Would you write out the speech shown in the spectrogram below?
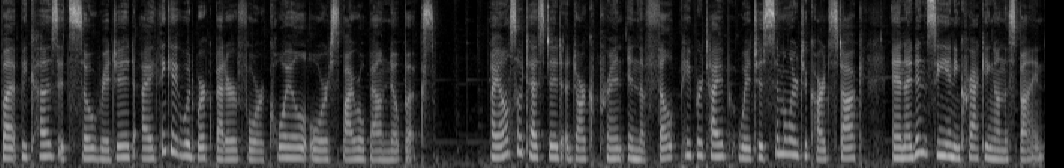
but because it's so rigid, I think it would work better for coil or spiral bound notebooks. I also tested a dark print in the felt paper type, which is similar to cardstock, and I didn't see any cracking on the spine.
